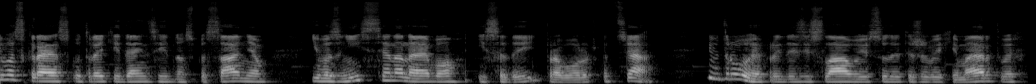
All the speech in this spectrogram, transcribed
і воскрес у третій день згідно з Писанням, і вознісся на небо, і сидить праворуч Отця, і вдруге прийде зі славою судити живих і мертвих,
